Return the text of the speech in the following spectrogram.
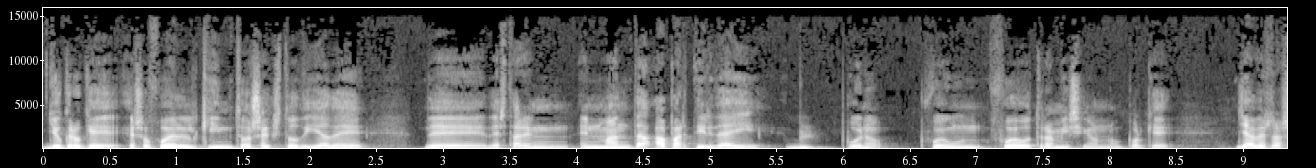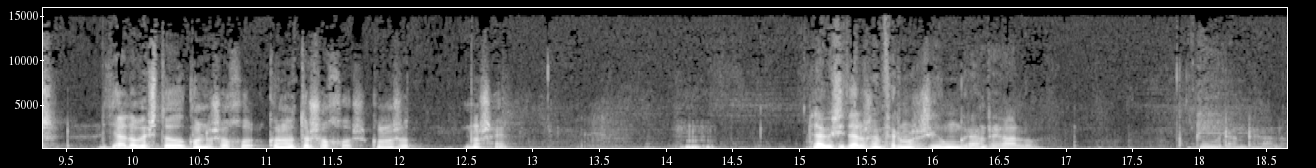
yo creo que eso fue el quinto, sexto día de, de, estar en, en, Manta. A partir de ahí, bueno, fue, un, fue otra misión, ¿no? Porque ya ves las, ya lo ves todo con los ojos, con otros ojos, con los, no sé. La visita a los enfermos ha sido un gran regalo, un gran regalo.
